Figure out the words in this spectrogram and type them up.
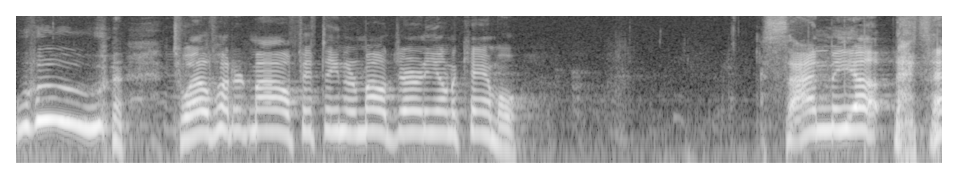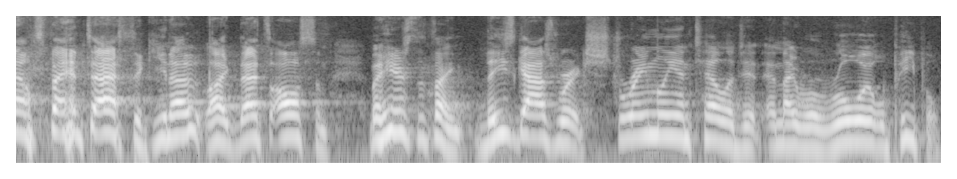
Woohoo! 1,200 mile, 1,500 mile journey on a camel. Sign me up. That sounds fantastic. You know, like that's awesome. But here's the thing: these guys were extremely intelligent and they were royal people.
